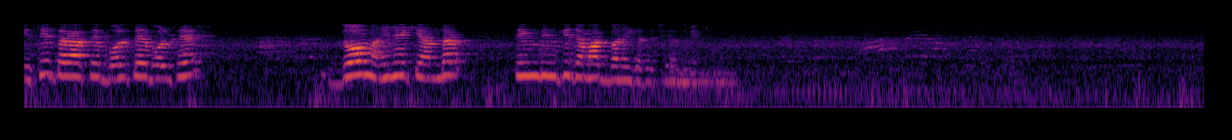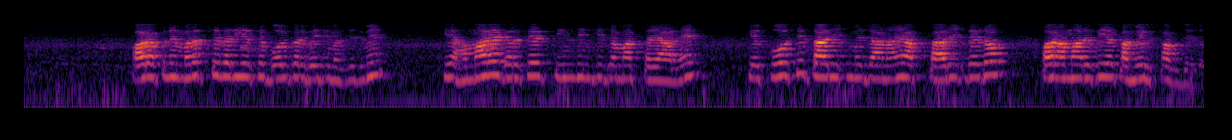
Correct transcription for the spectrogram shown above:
इसी तरह से बोलते बोलते दो महीने के अंदर तीन दिन की जमात बनी गई छह आदमी की और अपने मर्द के ज़रिए से बोलकर भेजी मस्जिद में कि हमारे घर से तीन दिन की जमात तैयार है कि कौन सी तारीख में जाना है, आप तारीख दे दो और हमारे को एक अमीर साहब दे दो।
